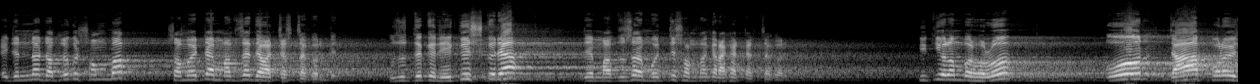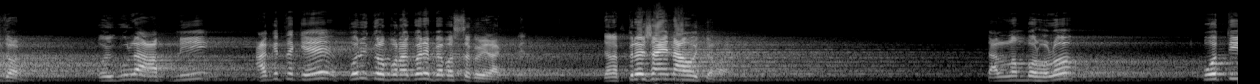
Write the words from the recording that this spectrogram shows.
এই জন্য যতটুকু সম্ভব সময়টা মাদ্রাসায় দেওয়ার চেষ্টা করবেন হুজুর থেকে রিকোয়েস্ট করে যে মাদ্রাসার মধ্যে সন্তানকে রাখার চেষ্টা করবে। তৃতীয় নম্বর হলো, ওর যা প্রয়োজন, ওইগুলো আপনি আগে থেকে পরিকল্পনা করে ব্যবস্থা করে রাখবেন, যেন প্রেশাই না হইতে হয়। চার নম্বর হলো, প্রতি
